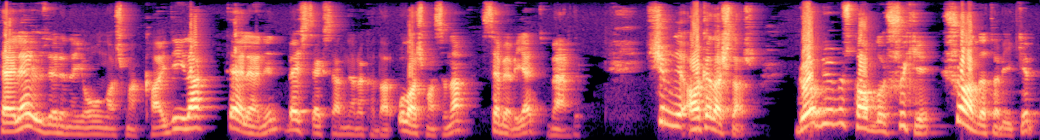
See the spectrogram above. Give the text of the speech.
TL üzerine yoğunlaşmak kaydıyla TL'nin 5.80'lere kadar ulaşmasına sebebiyet verdi. Şimdi arkadaşlar gördüğümüz tablo şu ki şu anda tabii ki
